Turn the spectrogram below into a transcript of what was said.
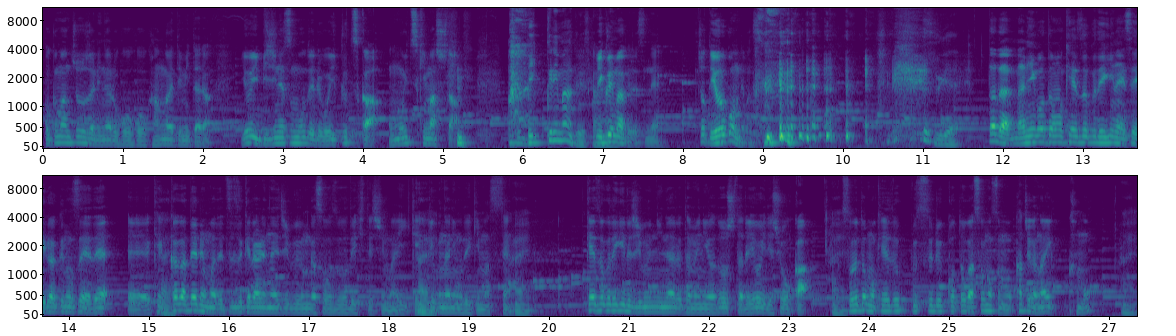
億万長者になる方法を考えてみたら良いビジネスモデルをいくつか思いつきました。びっくりマークですかびっくりマークですね。ちょっと喜んでます。ク すげえ。ただ何事も継続できない性格のせいで、えー結果が出るまで続けられない自分が想像できてしまい。結局何もできません、はい継続できる自分になるためにはどうしたらよいでしょうか、はい。それとも継続することがそもそも価値がないかも？はい。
